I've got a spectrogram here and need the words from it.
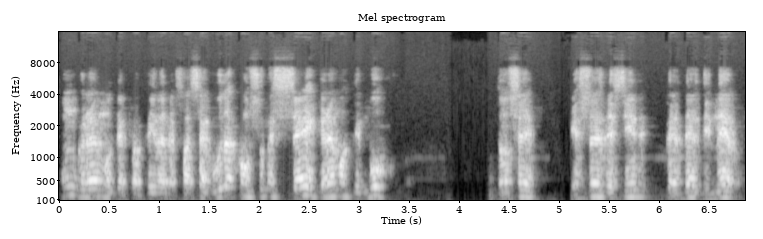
un gramo de proteína de fase aguda consume 6 gramos de músculo. Entonces, eso es decir, perder dinero.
